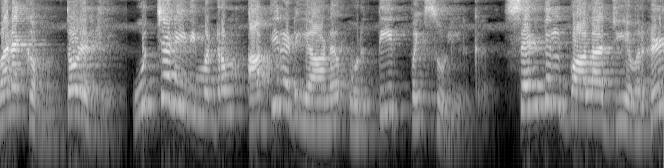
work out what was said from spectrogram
வணக்கம் தோழர்களே உச்ச நீதிமன்றம் அதிரடியான ஒரு தீர்ப்பை சொல்லியிருக்கு செந்தில் பாலாஜி அவர்கள்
